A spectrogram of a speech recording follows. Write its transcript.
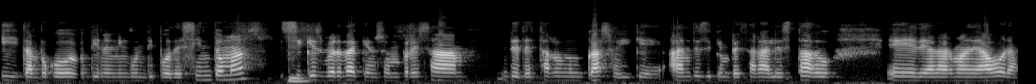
y tampoco tiene ningún tipo de síntomas. Sí mm. que es verdad que en su empresa detectaron un caso y que antes de que empezara el estado eh, de alarma de ahora,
